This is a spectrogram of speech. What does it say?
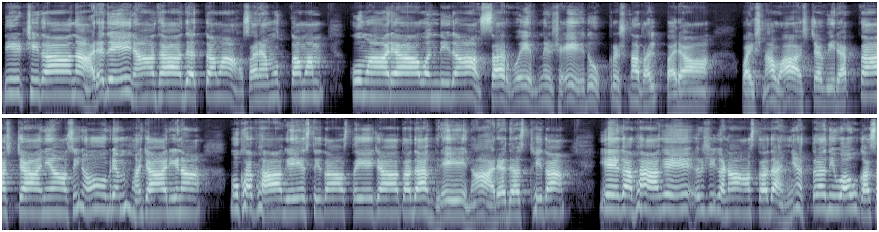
ദീക്ഷിത നാരദേനാഥ ദത്തമാസനമുത്തമം കുമാരാവന്ദിത സർവൈർനിഷേതു കൃഷ്ണതൽപരാ. വൈഷ്ണവാശ്ച വിരക്താശ്ചാന്യാസിനോ ബ്രഹ്മചാരിണ. മുഖഭാഗേ സ്ഥിതാസ്തേ ച തദഗ്രേ നാരദസ്ഥിത. ഏകഭാഗേ ഋഷിഗണാസ്തദന്യത്ര ദിവൗകസ.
